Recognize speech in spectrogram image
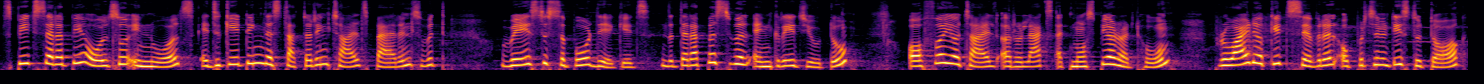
Speech therapy also involves educating the stuttering child's parents with ways to support their kids. The therapist will encourage you to offer your child a relaxed atmosphere at home, provide your kids several opportunities to talk,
